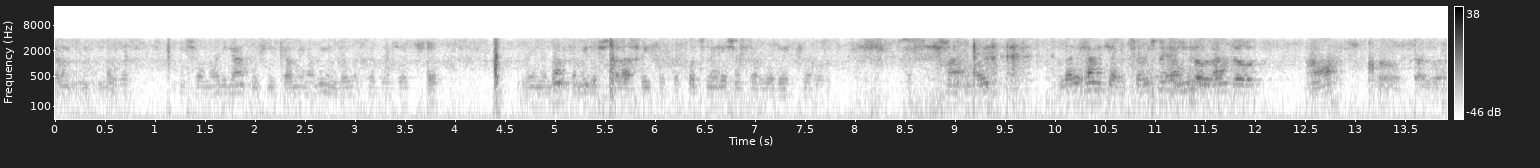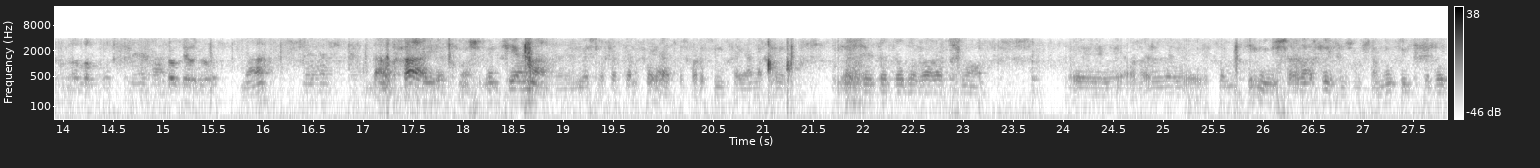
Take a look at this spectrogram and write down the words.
לא מישהו אמר לי גם לפני כמה ימים, לא זוכר באיזה הקשר. בן אדם תמיד אפשר להחליף אותו, חוץ מאלה שהם כבר. מה, מאוד? לא הבנתי, אבל שאתה אומר... מה? אדם חי, כמו שבנצי אמר, יש לך כאן חיה, אתה יכול לשים חיה אחרת. את אותו דבר עצמו. אה, אבל אה, את המתים אי אפשר להחליף, משום שהמת מתכבד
